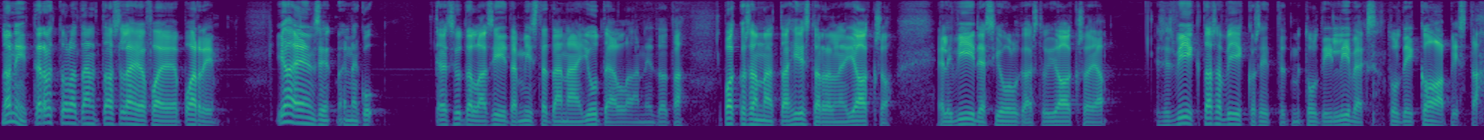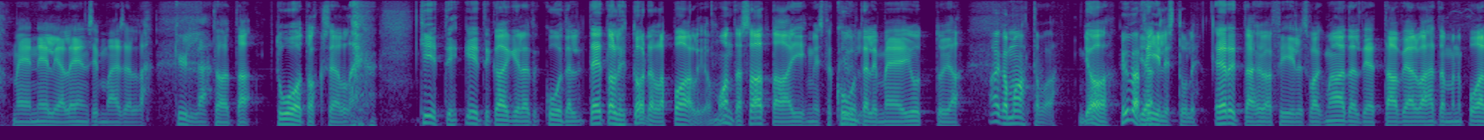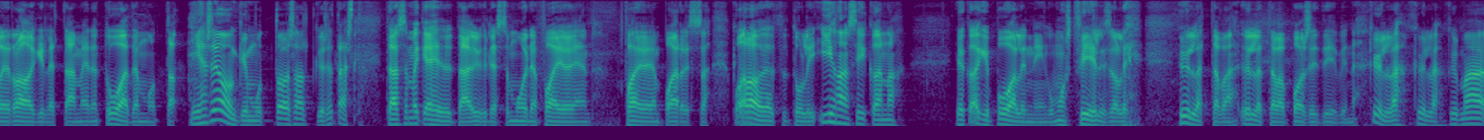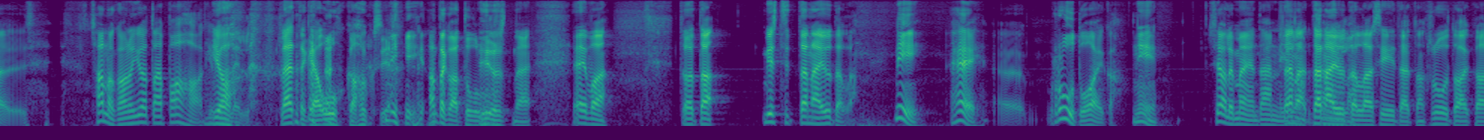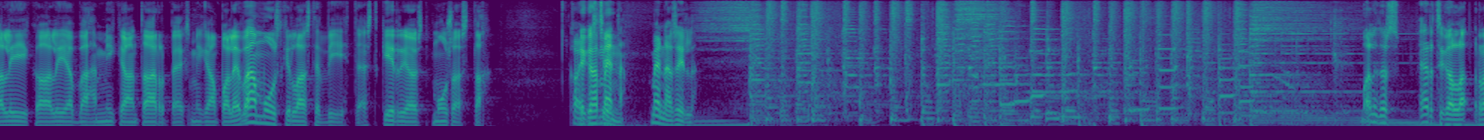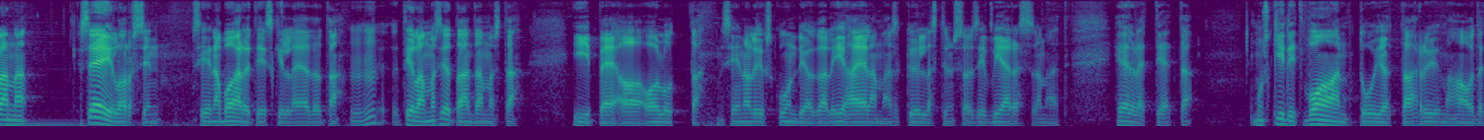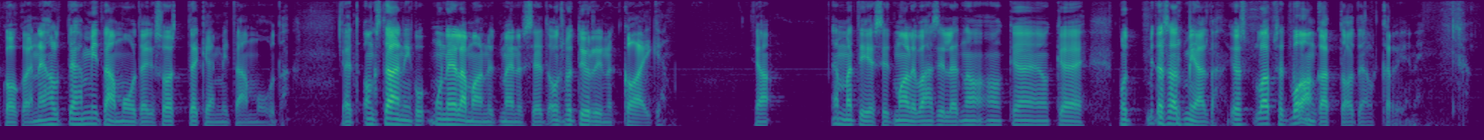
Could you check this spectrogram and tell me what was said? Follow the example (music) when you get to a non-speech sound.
No niin, tervetuloa tänne taas Lähiöfajojen pari. Ihan ensin, ennen kuin edes jutellaan siitä, mistä tänään jutellaan, niin tota, pakko sanoa, että tämä on historiallinen jakso, eli viides julkaistu jakso, ja siis viik- tasa viikko sitten, että me tultiin liveksi, tultiin kaapista meidän neljällä ensimmäisellä Kyllä. tota, tuotoksella. (laughs) Kiitti, kiitti kaikille, että kuunteli. Teitä oli todella paljon. Monta sataa ihmistä kuunteli Kyllä. meidän juttuja. Aika mahtavaa. Joo. Hyvä fiilis tuli. Erittäin hyvä fiilis, vaikka me ajateltiin, että tämä on vielä vähän tämmöinen puoli raakille tämä meidän tuote, mutta Niinhän se onkin, mutta toisaalta kyllä se tästä. tässä me kehitytään yhdessä muiden fajojen, fajojen parissa. Palautetta tuli ihan sikana, ja kaikki puoli niin kuin musta fiilis oli yllättävän, yllättävän positiivinen. Kyllä, kyllä. Kyllä mä sanokaa nyt jotain pahaakin Joo, välillä. (laughs) lähettäkää uhkauksia. (laughs) niin, antakaa tulla. Just näin. Ei vaan. Tuota, mistä sitten tänään jutellaan? Niin, hei, äh, ruutuaika. Niin, Se oli meidän tän Tänä, tänään jutellaan siitä, että onko ruutuaikaa liikaa, liian vähän, mikä on tarpeeksi, mikä on paljon. Vähän muustakin lasten viihteestä, kirjoista, musasta. Kaikesta Eiköhän siitä. mennä. Mennään sillä. Mä olin tuossa Hertsikalla rannan Sailorsin siinä baaritiskillä ja tota, Mhm. tilaamassa jotain tämmöistä IPA-olutta. Siinä oli yksi kundi, joka oli ihan elämänsä kyllästynyt, se oli siinä vieressä sanoi, että helvetti, että mun skidit vaan tuijottaa ryhmähauta koko ajan. Ne ei halua tehdä mitään muuta, eikä suostu tekemään mitään muuta. Että onko tämä niinku, mun elämä on nyt mennyt siihen, että onko mä tyrinyt kaiken. Ja en mä tiedä siitä. Mä olin vähän silleen, että no okei, okay, okei. Okay. Mutta mitä sä oot (laughs) mieltä? Jos lapset vaan katsoo telkkariin, niin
